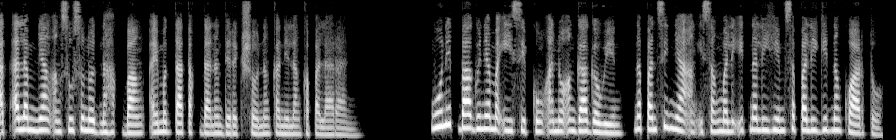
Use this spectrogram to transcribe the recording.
at alam niyang ang susunod na hakbang ay magtatakda ng direksyon ng kanilang kapalaran. Ngunit bago niya maisip kung ano ang gagawin, napansin niya ang isang maliit na lihim sa paligid ng kwarto,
